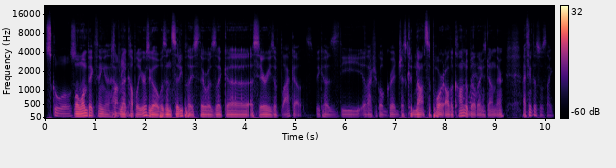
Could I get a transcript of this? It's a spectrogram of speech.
schools. Well, one big thing that happened a couple of years ago was in City Place. There was like a, a series of blackouts because the electrical grid just could not support all the condo buildings down there. I think this was like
